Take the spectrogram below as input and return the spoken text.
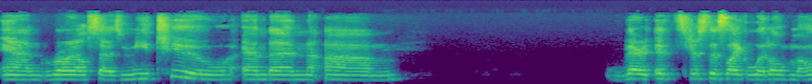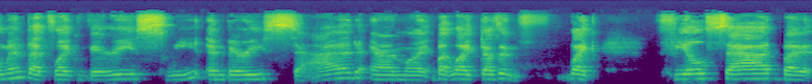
and Royal says, "Me too." And then um, there it's just this like little moment that's like very sweet and very sad and like but like doesn't like feel sad but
